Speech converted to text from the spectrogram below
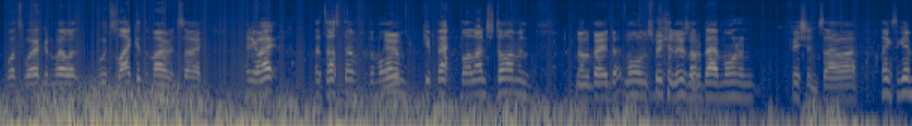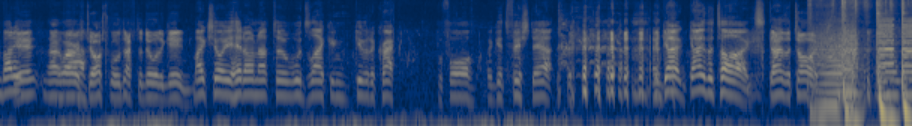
what's working well at Woods Lake at the moment. So anyway, that's us done for the morning. Get back by lunchtime and not a bad morning's fishing, is not it? Not a bad morning fishing. So uh, thanks again, buddy. Yeah, no And, worries, uh, Josh. We'll have to do it again. Make sure you head on up to Woods Lake and give it a crack before it gets fished out. and go go the Tigers. Go the tide.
